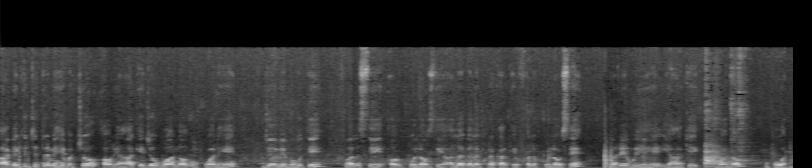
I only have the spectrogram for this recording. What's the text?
आगे के चित्र में है बच्चों, और यहाँ के जो वन और उपवन है, जो वे बहुत ही फल से और फूलों से अलग अलग प्रकार के फल फूलों से भरे हुए हैं यहाँ के वन और उपवन।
